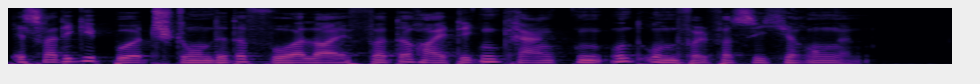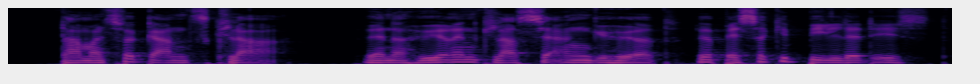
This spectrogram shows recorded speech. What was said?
Es war die Geburtsstunde der Vorläufer der heutigen Kranken- und Unfallversicherungen. Damals war ganz klar, wer einer höheren Klasse angehört, wer besser gebildet ist,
